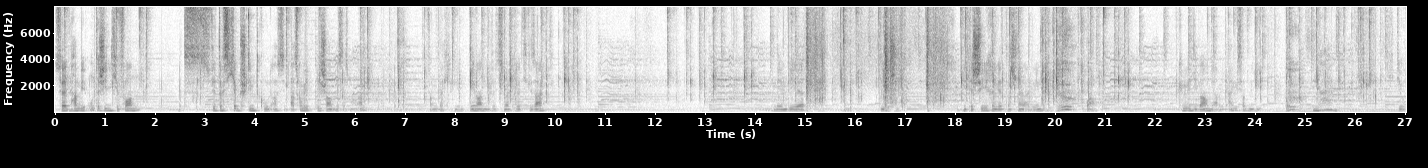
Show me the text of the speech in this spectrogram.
So haben wir unterschiedliche Formen und das wird doch sicher bestimmt cool aussehen. Also kommen wir, wir schauen uns das mal an. Fangen gleich mit dem an. Jetzt zum Beispiel hätte ich gesagt, nehmen wir die Geschichte. Mit der Schere wird das schneller gehen. Wow. Können wir die bauen? Ja, eigentlich sollten wir die... Nein! Idiot.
